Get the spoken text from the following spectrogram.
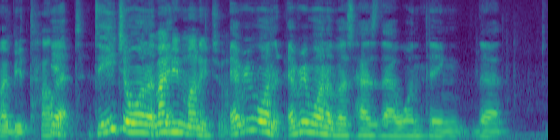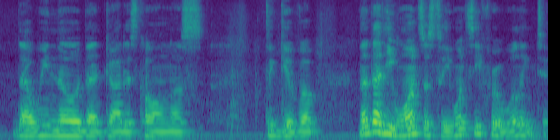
might be talent. Yeah, to each one It of might be money too. everyone every one of us has that one thing that that we know that God is calling us to give up. Not that He wants us to. He wants if we're willing to.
